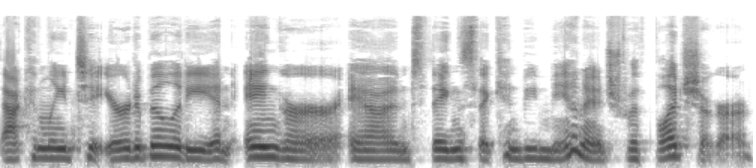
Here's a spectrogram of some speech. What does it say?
that can lead to irritability and anger and things that can be managed with blood sugar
